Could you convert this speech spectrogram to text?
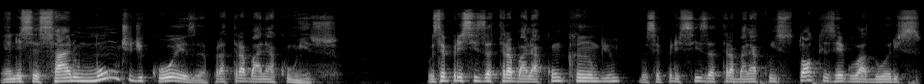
é necessário um monte de coisa para trabalhar com isso. Você precisa trabalhar com câmbio, você precisa trabalhar com estoques reguladores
